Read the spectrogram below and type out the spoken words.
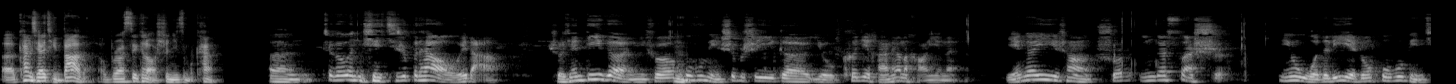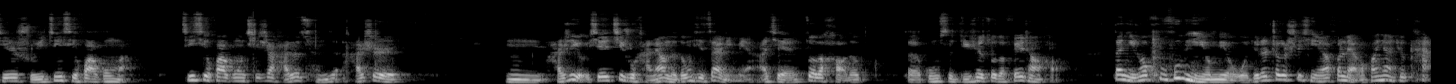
呃看起来挺大的，我不知道 C K 老师你怎么看？嗯，这个问题其实不太好回答啊。首先，第一个，你说护肤品是不是一个有科技含量的行业呢？严格意义上说，应该算是，因为我的理解中，护肤品其实属于精细化工嘛。精细化工其实还是存在，还是。嗯，还是有一些技术含量的东西在里面，而且做的好的呃公司的确做的非常好。但你说护肤品有没有？我觉得这个事情要分两个方向去看。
